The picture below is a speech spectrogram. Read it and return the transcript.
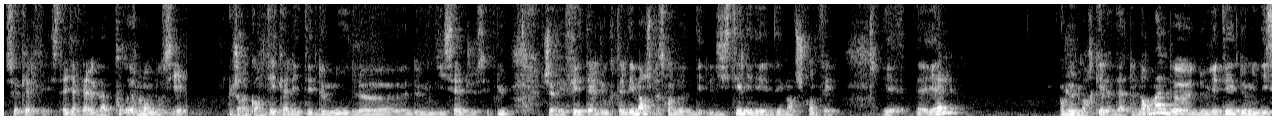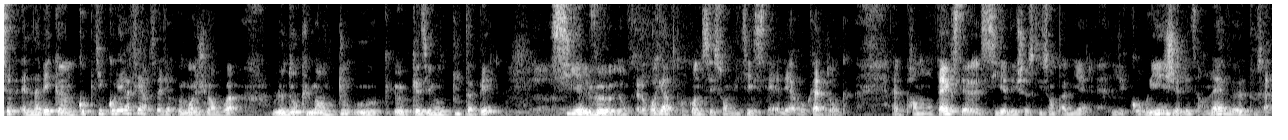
ce qu'elle fait. C'est-à-dire qu'elle va pourrir mon dossier. Je racontais qu'à l'été 2017, je ne sais plus, j'avais fait telle ou telle démarche, parce qu'on doit lister les démarches qu'on fait. Et, elle, au lieu de marquer la date normale de, l'été 2017, elle n'avait qu'un copier-coller à faire. C'est-à-dire que moi, je lui envoie le document tout, euh, quasiment tout tapé, si elle veut, donc elle regarde, par contre c'est son métier, c'est elle est avocate, donc elle prend mon texte, s'il y a des choses qui sont pas bien, elle les corrige, elle les enlève, tout ça.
